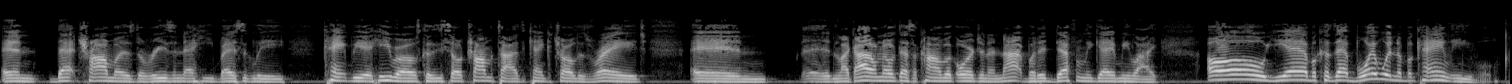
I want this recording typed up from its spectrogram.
and that trauma is the reason that he basically can't be a hero because he's so traumatized he can't control his rage, and and like I don't know if that's a comic book origin or not, but it definitely gave me like. Oh yeah, because that boy wouldn't have became evil.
